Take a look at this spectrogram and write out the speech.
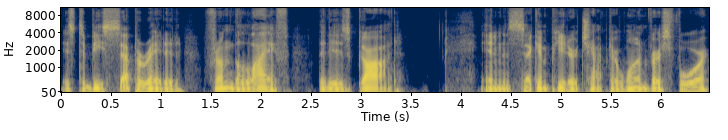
is to be separated from the life that is God. In 2 Peter chapter 1, verse 4,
